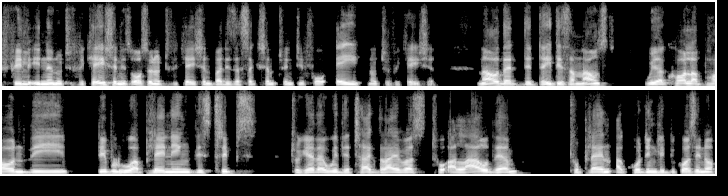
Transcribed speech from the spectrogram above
fill in a notification. It's also a notification, but it's a Section 24A notification. Now that the date is announced, we are called upon the people who are planning these trips together with the truck drivers to allow them to plan accordingly. Because, you know,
